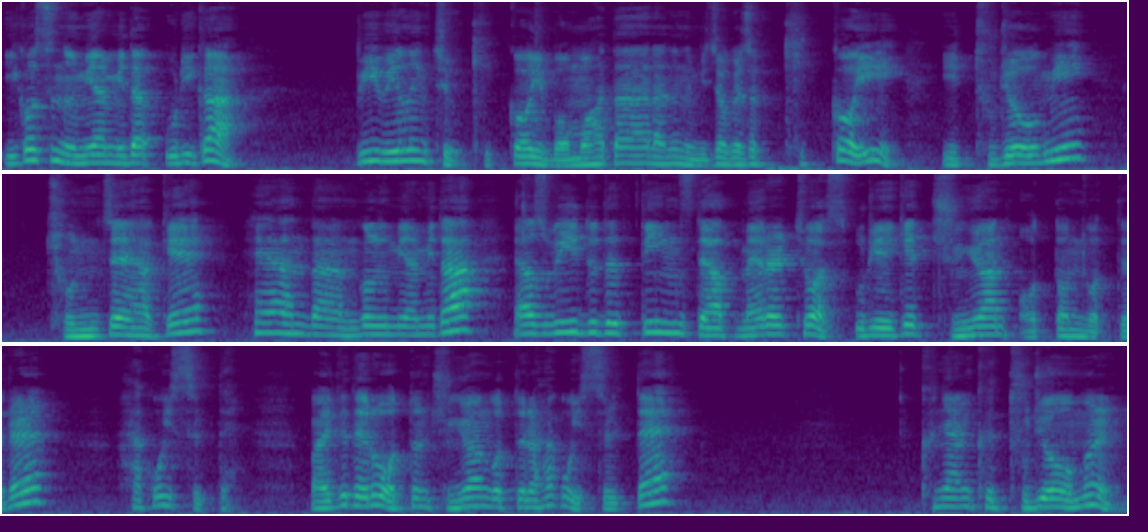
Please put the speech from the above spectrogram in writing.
이것은 의미합니다. 우리가 be willing to 기꺼이 뭐뭐 하다라는 의미죠. 그래서 기꺼이 이 두려움이 존재하게 해야 한다는 걸 의미합니다. As we do the things that matter to us. 우리에게 중요한 어떤 것들을 하고 있을 때. 말 그대로 어떤 중요한 것들을 하고 있을 때 그냥 그 두려움을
